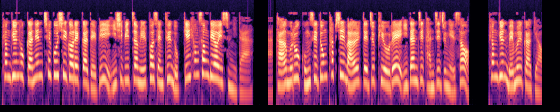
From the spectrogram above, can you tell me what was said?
평균 호가는 최고 실거래가 대비 22.1% 높게 형성되어 있습니다. 다음으로 공세동 탑실 마을 대주 피올의 2단지 단지 중에서 평균 매물 가격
